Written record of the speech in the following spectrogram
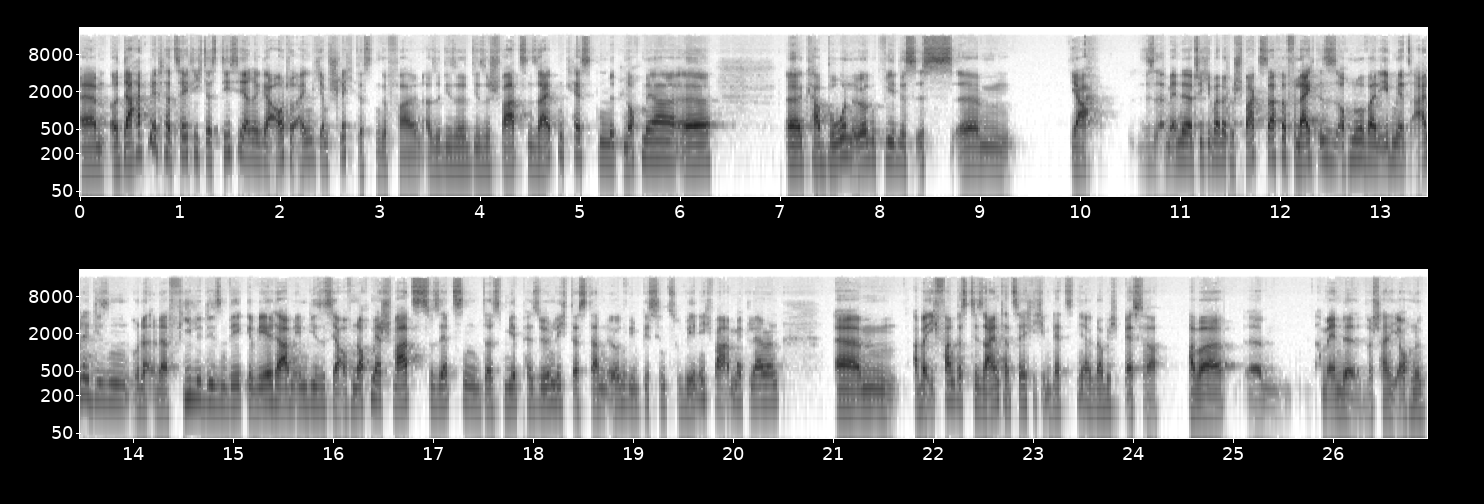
Ähm, und da hat mir tatsächlich das diesjährige Auto eigentlich am schlechtesten gefallen. Also diese, diese schwarzen Seitenkästen mit noch mehr äh, äh, Carbon irgendwie, das ist, ähm, ja, das ist am Ende natürlich immer eine Geschmackssache. Vielleicht ist es auch nur, weil eben jetzt alle diesen oder, oder viele diesen Weg gewählt haben, eben dieses Jahr auf noch mehr Schwarz zu setzen, dass mir persönlich das dann irgendwie ein bisschen zu wenig war am McLaren. Ähm, aber ich fand das Design tatsächlich im letzten Jahr, glaube ich, besser. Aber ähm, am Ende wahrscheinlich auch eine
